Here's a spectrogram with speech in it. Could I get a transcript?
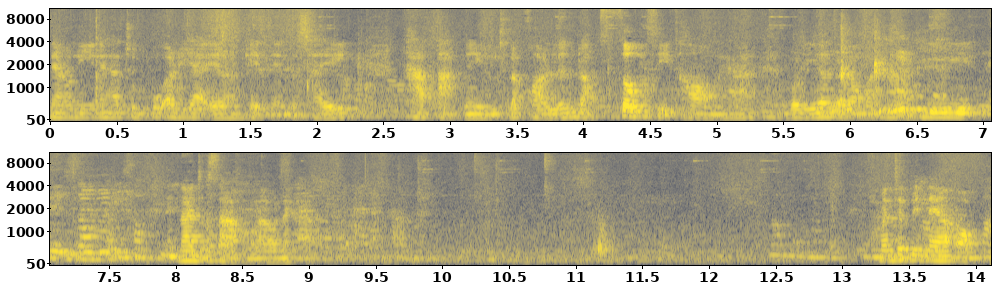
แนวนี้นะครับชมพูอาริยาเอรังเกตเนี่ยจะใช้ทาปากในละครเรื่องดอกส้มสีทองนะฮะวันนี้เราจะลองมาทาที่หน้าจ้าสาของเรานะครับมันจะเป็นแนวออกอ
